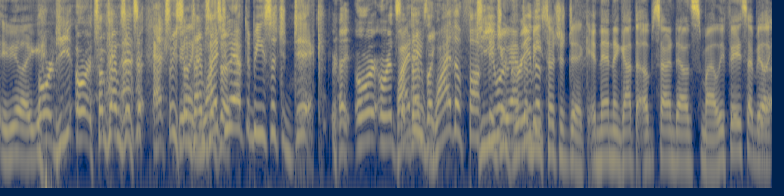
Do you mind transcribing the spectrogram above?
if you're like, Or do you, or sometimes it's actually you're like, sometimes why'd it's you a, have to be such a dick? right. Or or it's Why sometimes did, like why the fuck do did you have agree to be that- such a dick? And then I got the upside down smiley face. I'd be like,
